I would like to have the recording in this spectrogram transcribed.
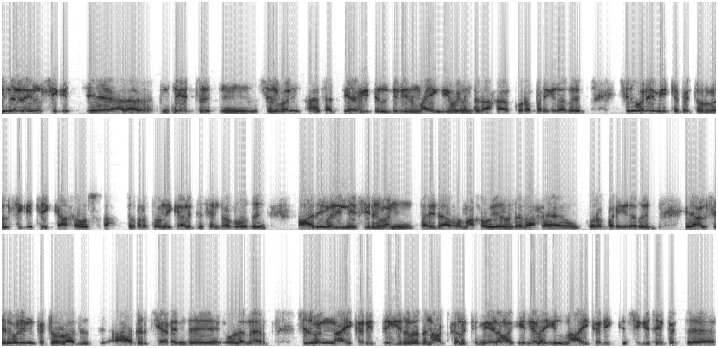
இந்த நிலையில் சிகிச்சை அதாவது நேற்று சிறுவன் சத்யா வீட்டில் திடீர் மயங்கி விழுந்ததாக கூறப்படுகிறது. சிறுவனை மீட்ட பெற்றோர்கள் சிகிச்சைக்காக அரசு மருத்துவமனைக்கு அழைத்து சென்ற போது ஆதிவழியிலே சிறுவன் பரிதாபமாக உயிரிழந்ததாகவும் கூறப்படுகிறது. இதனால் சிறுவனின் பெற்றோர் அதிர்ச்சி அதிர்ச்சி அடைந்து உள்ளனர். சிறுவன் நாய் கடித்து இருபது நாட்களுக்கு மேலாகிய நிலையில் நாய் கடிக்கு சிகிச்சை பெற்ற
